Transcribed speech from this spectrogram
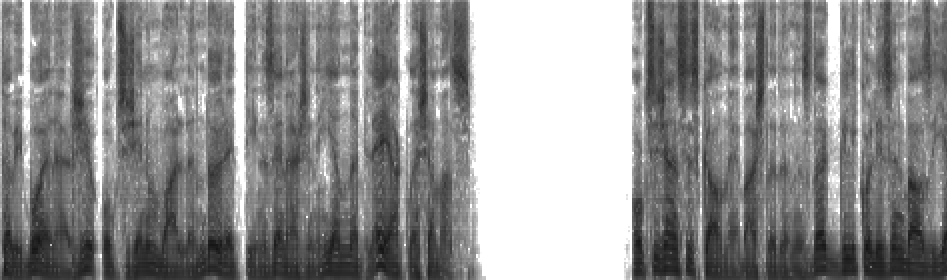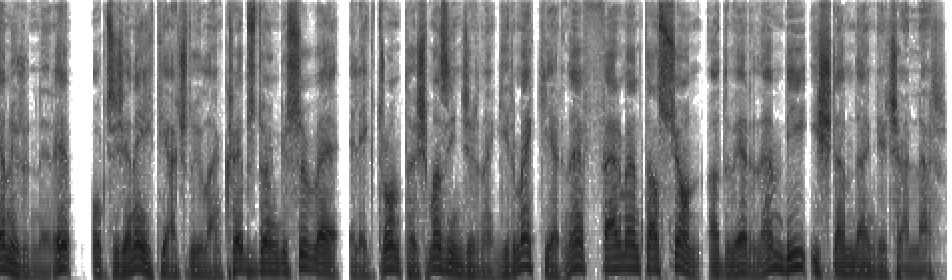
Tabi bu enerji, oksijenin varlığında ürettiğiniz enerjinin yanına bile yaklaşamaz. Oksijensiz kalmaya başladığınızda, glikolizin bazı yan ürünleri, oksijene ihtiyaç duyulan Krebs döngüsü ve elektron taşıma zincirine girmek yerine fermentasyon adı verilen bir işlemden geçerler.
